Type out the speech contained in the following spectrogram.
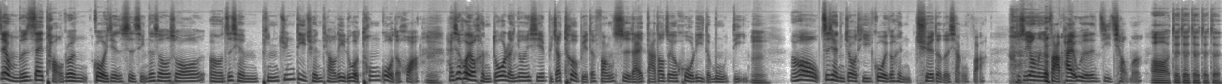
之前我们不是在讨论过一件事情，那时候说，嗯、呃，之前平均地权条例如果通过的话，嗯，还是会有很多人用一些比较特别的方式来达到这个获利的目的，嗯。然后之前你就有提过一个很缺德的想法。就是用那个法拍物的那技巧吗？哦，对对对对对，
